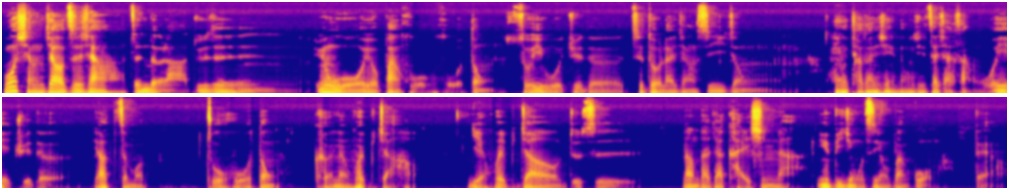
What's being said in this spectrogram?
不过相较之下，真的啦，就是因为我有办活活动，所以我觉得这对我来讲是一种。很有挑战性的东西，再加上我也觉得要怎么做活动可能会比较好，也会比较就是让大家开心啦。因为毕竟我之前有办过嘛，对啊，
